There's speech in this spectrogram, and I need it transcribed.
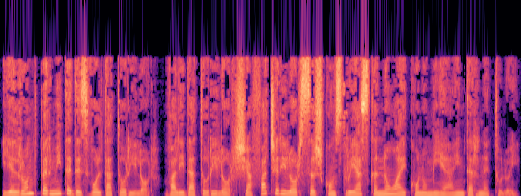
Elrond permite dezvoltatorilor, validatorilor și afacerilor să-și construiască noua economie a internetului.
